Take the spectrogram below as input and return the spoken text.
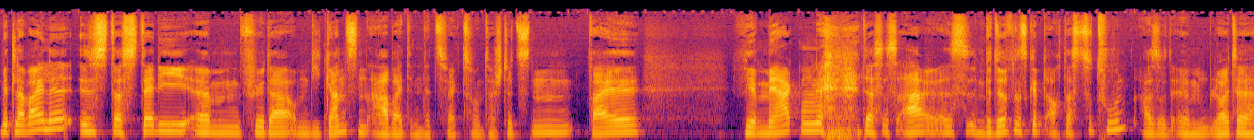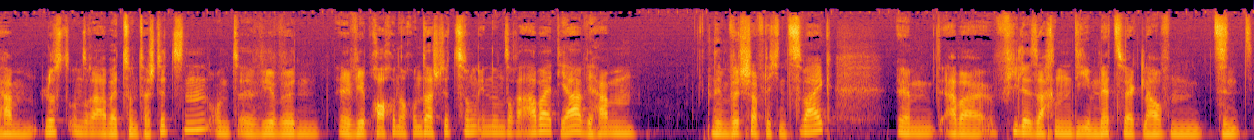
Mittlerweile ist das Steady ähm, für da, um die ganzen Arbeit im Netzwerk zu unterstützen, weil wir merken, dass es, es ein Bedürfnis gibt, auch das zu tun. Also ähm, Leute haben Lust, unsere Arbeit zu unterstützen und äh, wir würden, äh, wir brauchen auch Unterstützung in unserer Arbeit. Ja, wir haben einen wirtschaftlichen Zweig, ähm, aber viele Sachen, die im Netzwerk laufen, sind,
